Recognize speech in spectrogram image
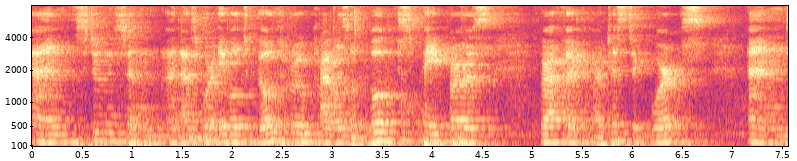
and the students and, and us were able to go through piles of books, papers, graphic, artistic works, and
